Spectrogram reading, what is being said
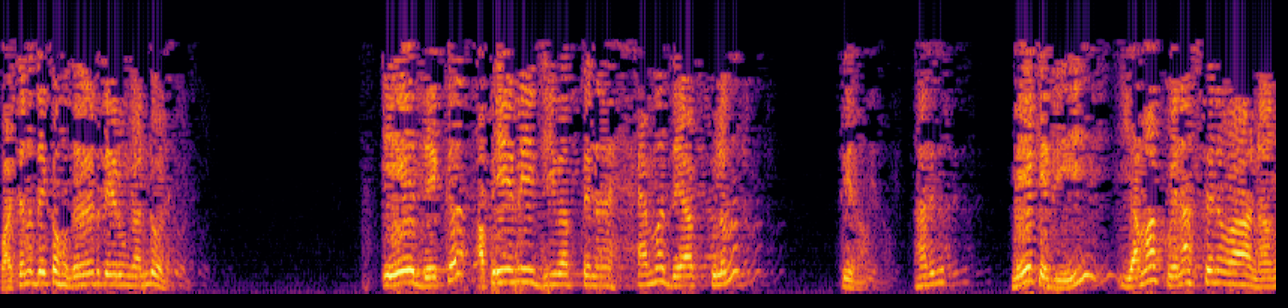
වචන දෙක හොඳට තේරුම් ගන්න ඕනේ. ඒ දෙක අපේ මේ ජීවත් වෙන හැම දෙයක් තුළම තියෙනවා. හරිද? මේකෙදි යමක් වෙනස් වෙනවා නම්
